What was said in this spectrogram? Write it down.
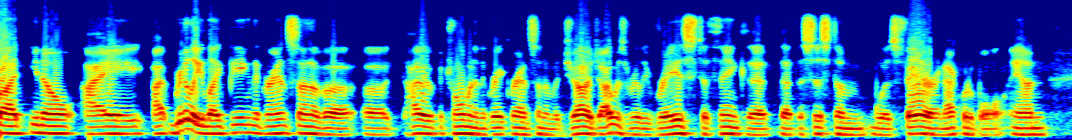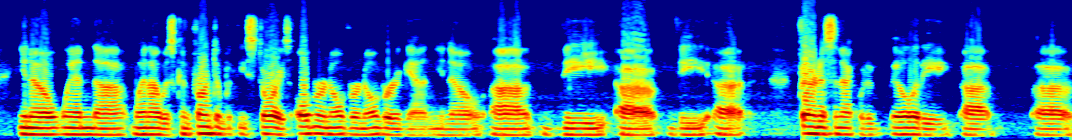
but you know, I, I really like being the grandson of a, a, highway patrolman and the great grandson of a judge. I was really raised to think that that the system was fair and equitable. And you know, when uh, when I was confronted with these stories over and over and over again, you know, uh, the uh, the uh, fairness and equitability uh,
